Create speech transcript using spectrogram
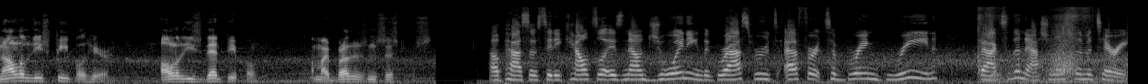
And all of these people here, all of these dead people, are my brothers and sisters. El Paso City Council is now joining the grassroots effort to bring green back to the National Cemetery.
